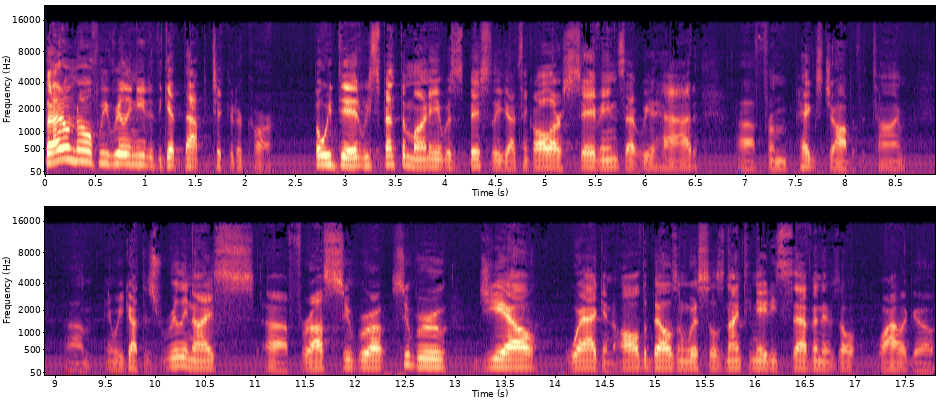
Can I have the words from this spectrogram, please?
But I don't know if we really needed to get that particular car. but we did. We spent the money. It was basically, I think, all our savings that we had uh, from Peg's job at the time. Um, and we got this really nice, uh, for us, Subaru, Subaru GL wagon. All the bells and whistles, 1987. It was a while ago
